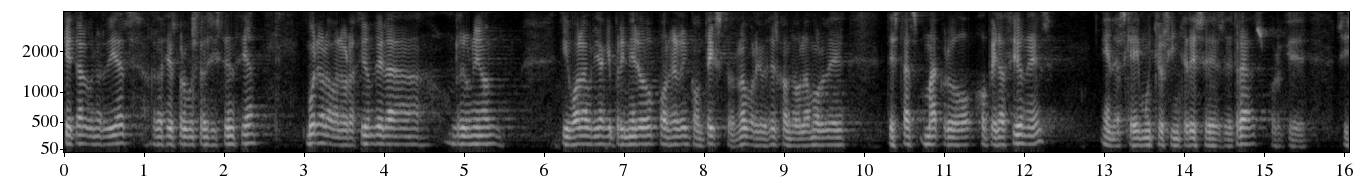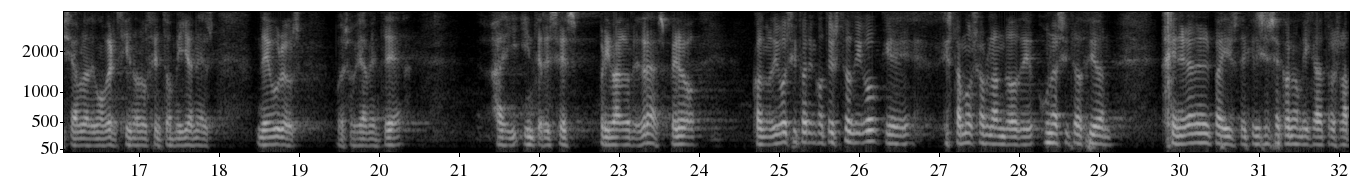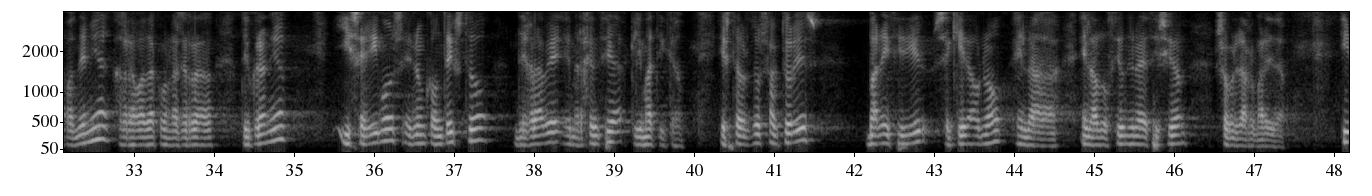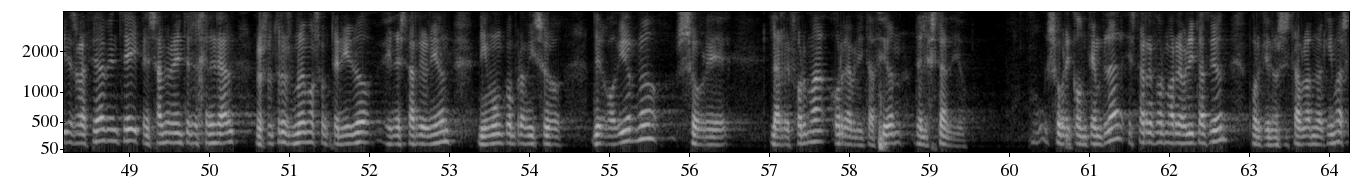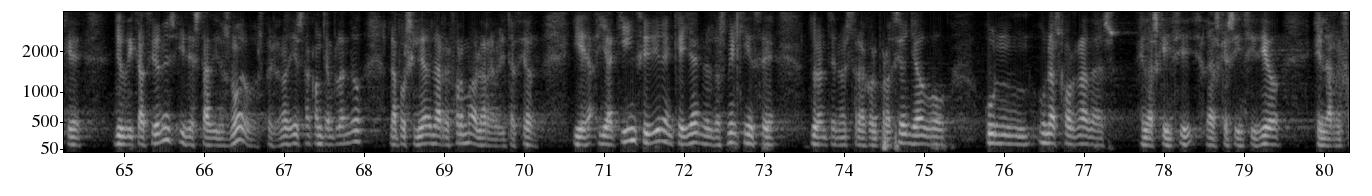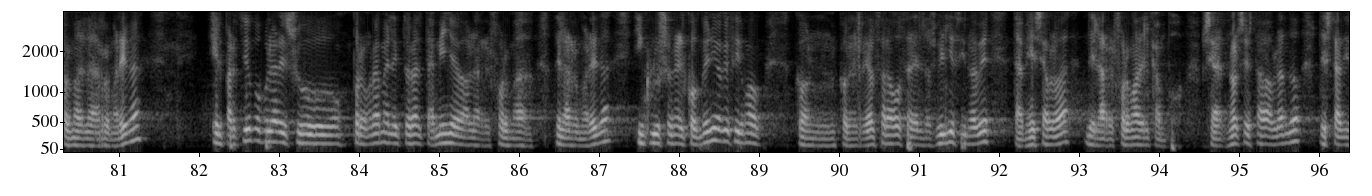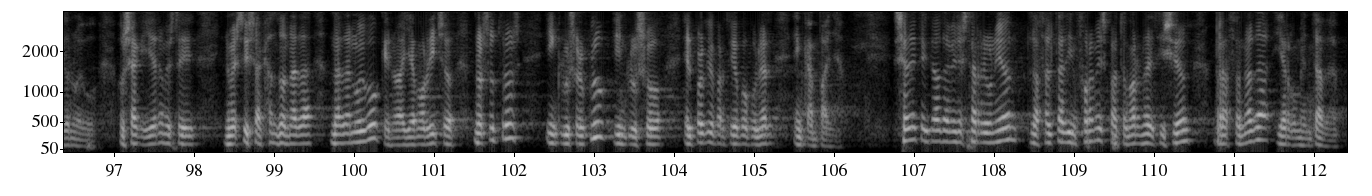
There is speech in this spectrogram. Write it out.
¿Qué tal? Buenos días. Gracias por vuestra asistencia. Bueno, la valoración de la reunión igual habría que primero poner en contexto, ¿no? porque a veces cuando hablamos de, de estas macrooperaciones en las que hay muchos intereses detrás, porque si se habla de mover 100 o 200 millones de euros, pues obviamente hay intereses privados detrás. Pero cuando digo situar en contexto, digo que estamos hablando de una situación general en el país de crisis económica tras la pandemia, agravada con la guerra de Ucrania, y seguimos en un contexto de grave emergencia climática. Estos dos factores van a incidir, se quiera o no, en la, en la adopción de una decisión sobre la Romareda. Y desgraciadamente, y pensando en el interés general, nosotros no hemos obtenido en esta reunión ningún compromiso del Gobierno sobre la reforma o rehabilitación del estadio. Sobre contemplar esta reforma o rehabilitación, porque no se está hablando aquí más que de ubicaciones y de estadios nuevos, pero nadie está contemplando la posibilidad de la reforma o la rehabilitación. Y, y aquí incidir en que ya en el 2015, durante nuestra corporación, ya hubo un, unas jornadas en las, que, en las que se incidió en la reforma de la Romareda. El Partido Popular en su programa electoral también llevaba la reforma de la Romareda, incluso en el convenio que firmó con, con, el Real Zaragoza del 2019 también se hablaba de la reforma del campo. O sea, no se estaba hablando de estadio nuevo. O sea que yo no me estoy, no me estoy sacando nada, nada nuevo que no hayamos dicho nosotros, incluso el club, incluso el propio Partido Popular en campaña. Se ha detectado también en esta reunión la falta de informes para tomar una decisión razonada y argumentada.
